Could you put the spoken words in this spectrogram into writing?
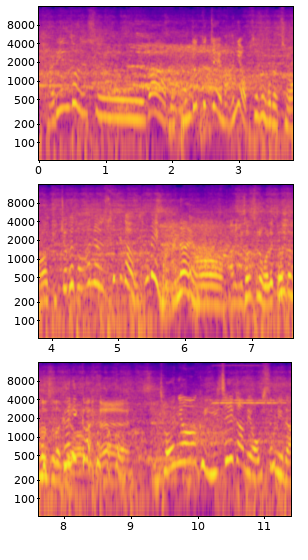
달인 선수가 뭐 공격 득점이 많이 없어서 그렇죠. 뒤쪽에서 하는 수비가 상당히 많아요. 아니 이 선수는 원래 뛰었던 선수 같아요 그러니까요. 네. 전혀 그 이질감이 없습니다.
